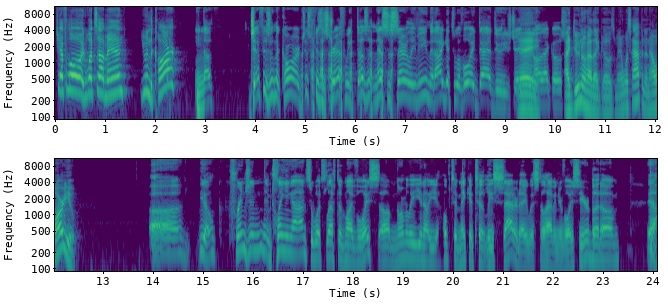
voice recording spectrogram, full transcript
Jeff Lloyd, what's up, man? You in the car? No, Jeff is in the car. Just because it's draft week doesn't necessarily mean that I get to avoid dad duties, Jake. Hey, you know how that goes. I do know how that goes, man. What's happening? How are you? uh, you know, cringing and clinging on to what's left of my voice. Um, normally, you know, you hope to make it to at least Saturday with still having your voice here, but um, yeah,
